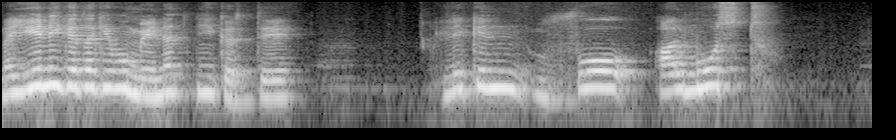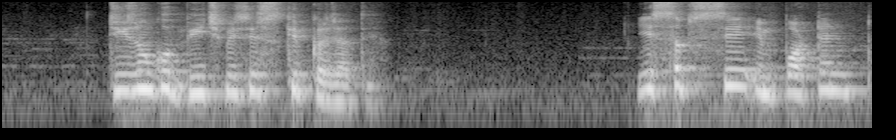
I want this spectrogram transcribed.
मैं ये नहीं कहता कि वो मेहनत नहीं करते, लेकिन वो ऑलमोस्ट चीज़ों को बीच में से स्किप कर जाते हैं। ये सबसे इंपॉर्टेंट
